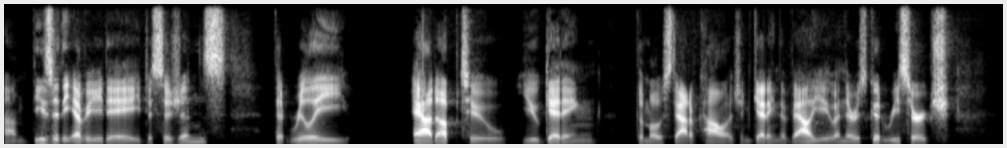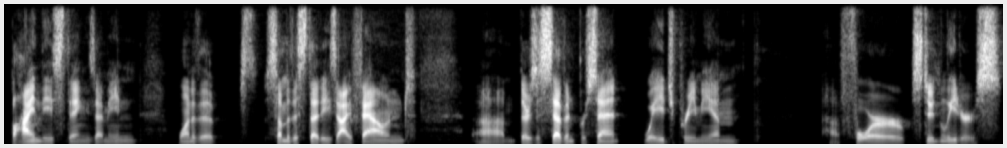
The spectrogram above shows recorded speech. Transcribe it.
um, these are the everyday decisions that really add up to you getting the most out of college and getting the value. And there's good research behind these things. I mean, one of the some of the studies I found, um, there's a seven percent wage premium uh, for student leaders.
